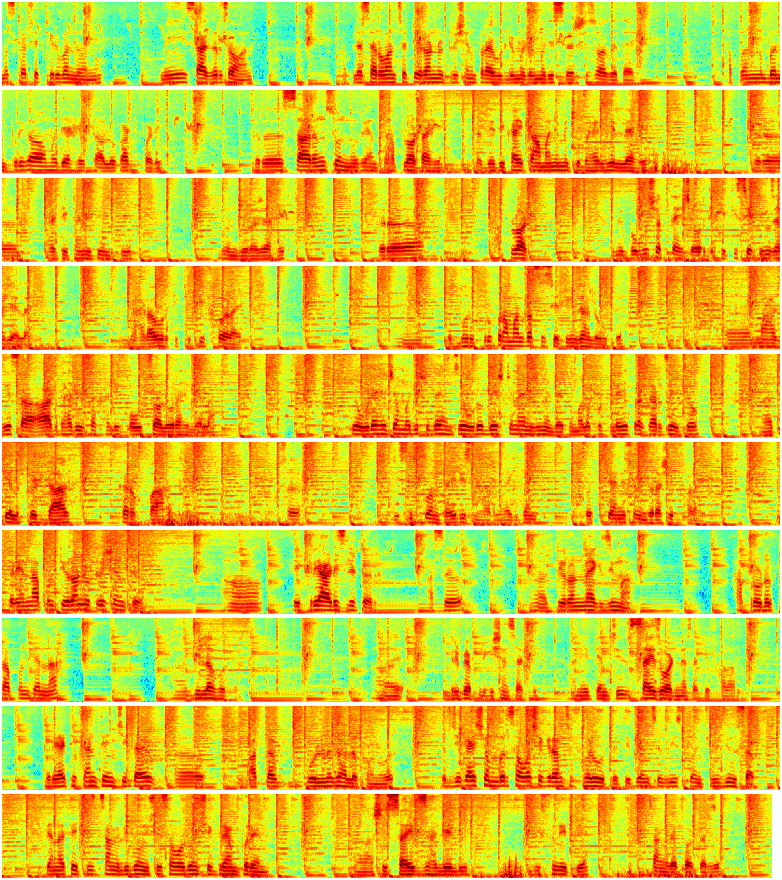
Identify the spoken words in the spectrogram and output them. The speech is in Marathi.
नमस्कार शेतकरी बंधूंनो. मी सागर चव्हाण. आपल्या सर्वांचं टेरॉन न्यूट्रिशन प्रायव्हेट लिमिटेडमध्ये सरसे स्वागत आहे. आपण बनपुरी गावामध्ये आहे तालुका आटपाडे. तर सारंग सोनूर यांचा हा प्लॉट आहे. सध्या ते काही कामानिमित्त बाहेर गेलेले आहे तर या ठिकाणी त्यांची बंधुराज आहेत. तर हा प्लॉट तुम्ही बघू शकता ह्याच्यावरती किती सेटिंग झालेलं आहे. झाडावरती किती फळ आहे. तर भरपूर प्रमाणात असं सेटिंग झालं होतं. मागे सा आठ दहा दिवसाखाली पाऊस चालू राहिलेला. एवढ्या ह्याच्यामध्ये सुद्धा ह्यांचं एवढं बेस्ट मॅनेजमेंट आहे. तुम्हाला कुठल्याही प्रकारचं ह्याच्यावर तेलकट डाग करपा असं डिसीज कोणताही दिसणार नाही. एकदम स्वच्छ आणि सुंदर अशी फळ आहेत. तर यांना आपण टिरॉन न्यूट्रिशनचं एकरी अडीच लिटर असं टिरॉन मॅक्झिमा हा प्रोडक्ट आपण त्यांना दिला होता. ड्रिप ॲप्लिकेशनसाठी आणि त्यांची साईज वाढण्यासाठी फळाला. तर या ठिकाणी त्यांची काय आता बोलणं झालं फोनवर तर जे काय शंभर सव्वाशे ग्रॅमचं फळ होतं ते त्यांचं वीस पंचवीस दिवसात त्यांना त्याची चांगली दोनशे सव्वा दोनशे ग्रॅमपर्यंत अशी साईज झालेली दिसून येते चांगल्या प्रकारचं.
